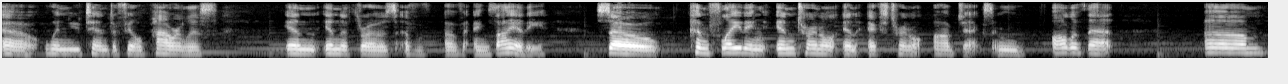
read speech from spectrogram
uh, when you tend to feel powerless in in the throes of, of anxiety. So conflating internal and external objects and all of that um,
